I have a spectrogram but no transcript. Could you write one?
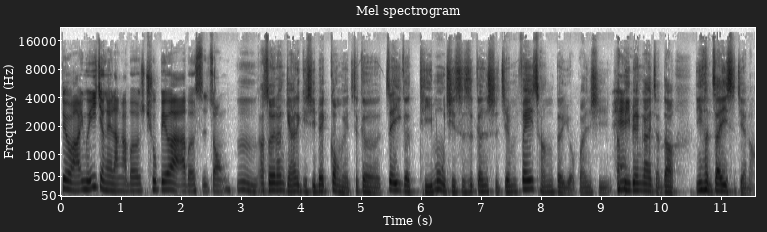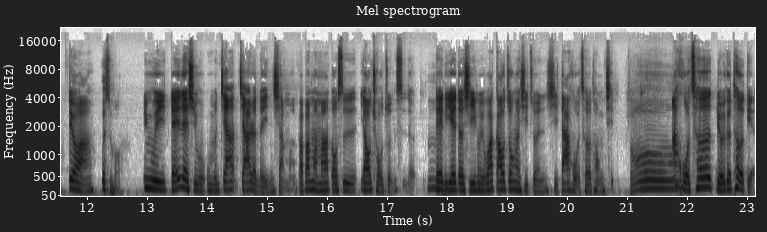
对啊，因为以前的人啊，无手表啊，啊无时钟，嗯啊，所以咱今日其实要讲的这个这一个题目，其实是跟时间非常的有关系。那 B 边刚才讲到，你很在意时间哦，对啊，为什么？因为第一个是我们家家人的影响嘛，爸爸妈妈都是要求准时的。第二个是因为我高中的时阵是搭火车通勤哦，啊，火车有一个特点，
